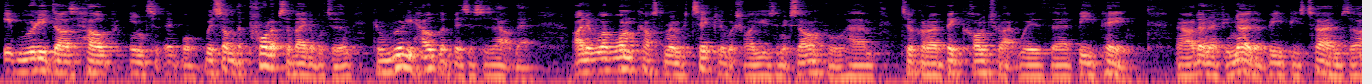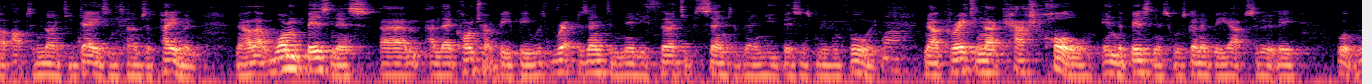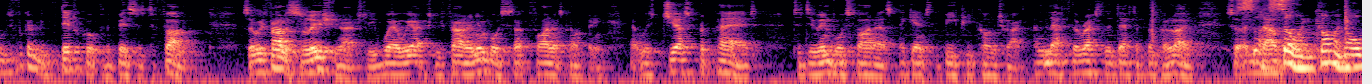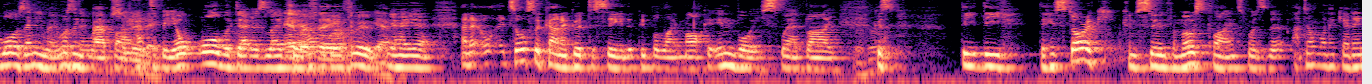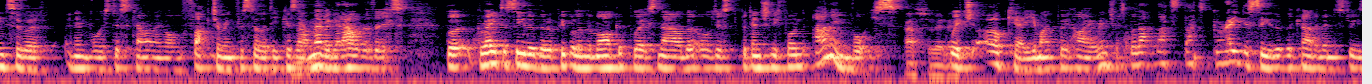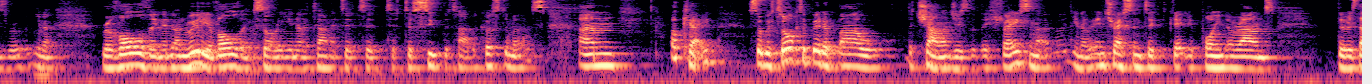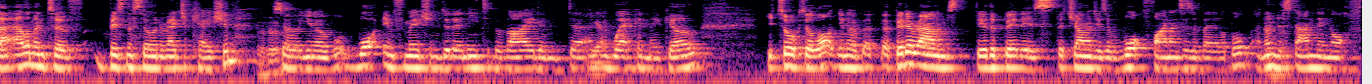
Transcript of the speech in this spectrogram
it really does help into well, with some of the products available to them can really help the businesses out there. I had one customer in particular, which I'll use an example, um, took on a big contract with uh, BP. Now, I don't know if you know that BP's terms are up to 90 days in terms of payment. Now, that one business um, and their contract BP was represented nearly 30% of their new business moving forward. Wow. Now, creating that cash hole in the business was going to be absolutely, well, it was going to be difficult for the business to fund. So we found a solution actually where we actually found an invoice finance company that was just prepared to do invoice finance against the BP contract and left the rest of the debtor book alone. So, so, so uncommon, or was anyway, wasn't it? Absolutely. It had to be all, all the debtors ledger Everything, had to go through. Yeah, yeah. yeah. And it, it's also kind of good to see that people like MarketInvoice, whereby because mm-hmm. the the the historic concern for most clients was that I don't want to get into a, an invoice discounting or factoring facility because I'll never get out of it. But great to see that there are people in the marketplace now that will just potentially fund an invoice. Absolutely. Which okay, you might pay higher interest, but that, that's that's great to see that the kind of industries you know revolving and, and really evolving. Sorry, you know, trying to, to, to, to suit the type of customers. Um, okay, so we've talked a bit about the challenges that they face, and you know, interesting to get your point around there is that element of business owner education. Mm-hmm. So, you know, what, what, information do they need to provide and, uh, and, yeah. and, where can they go? You talked a lot, you know, a, a, bit around the other bit is the challenges of what finance is available and understanding of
